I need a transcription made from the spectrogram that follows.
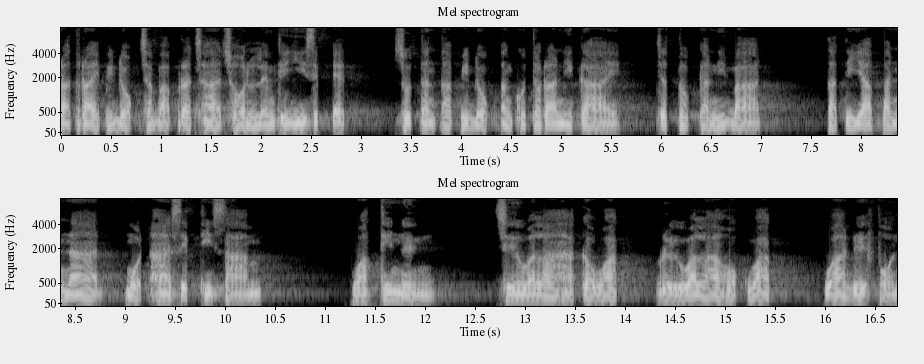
พระไตรปิฎกฉบับประชาชนเล่มที่ 21 สุตตันตปิฎกอังคุตรนิกายจตุกานิบาตตติยปัญนาตหมวดห้าสิบที่สามวรรคที่หนึ่งชื่อวลาหากวักหรือวลาหกวักว่าด้วยฝน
